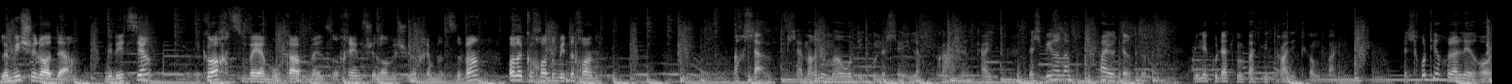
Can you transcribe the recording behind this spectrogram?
למי שלא יודע, מיליציה היא כוח צבאי המורכב מאזרחים שלא משויכים לצבא או לכוחות הביטחון. עכשיו, כשאמרנו מהו התיקון השני לחוקה האמריקאית, נסביר עליו טיפה יותר טוב, מנקודת מבט ניטרלית כמובן. הזכות יכולה להיראות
